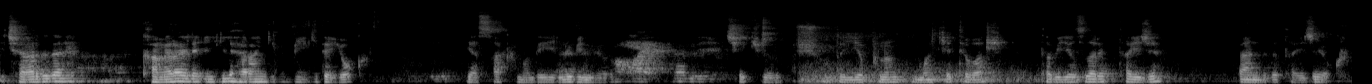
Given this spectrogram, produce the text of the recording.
İçeride de kamerayla ilgili herhangi bir bilgi de yok. Yasak mı değil mi bilmiyorum. Çekiyorum. Şurada yapının maketi var. Tabi yazılar hep Tayıcı. Bende de Tayıcı yok.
